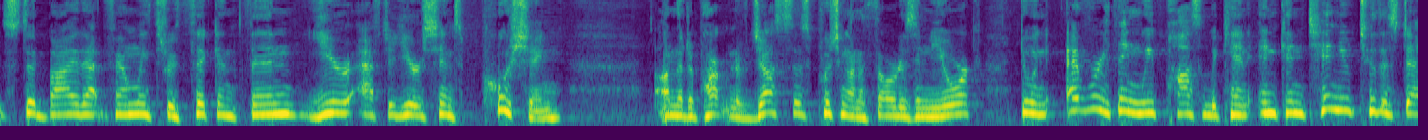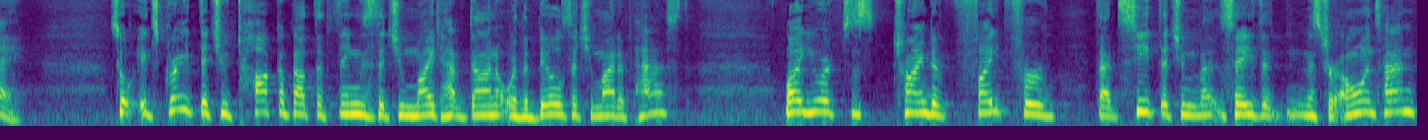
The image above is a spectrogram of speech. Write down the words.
stood by that family through thick and thin, year after year since, pushing on the Department of Justice, pushing on authorities in New York, doing everything we possibly can, and continue to this day. So it's great that you talk about the things that you might have done or the bills that you might have passed, while you are just trying to fight for that seat that you say that Mr. Owens had.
